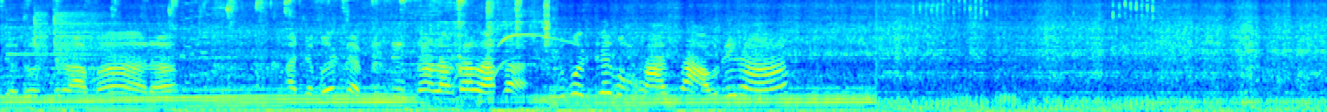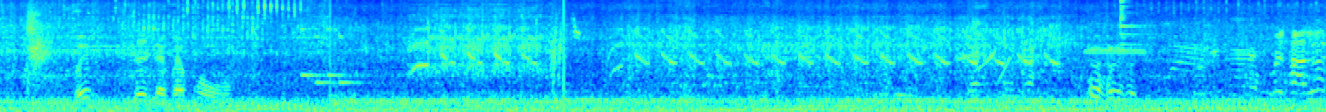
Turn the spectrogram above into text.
เดี๋ยวโดนดราม่านะ อาจจะเบิ้ลแบบนิดนึงน่ารักน่ารักอะทุกคนช่วยผมหาสาวด้วยนะเฮ้ยเส้นจากแบบโผไม่ทันแล้ว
